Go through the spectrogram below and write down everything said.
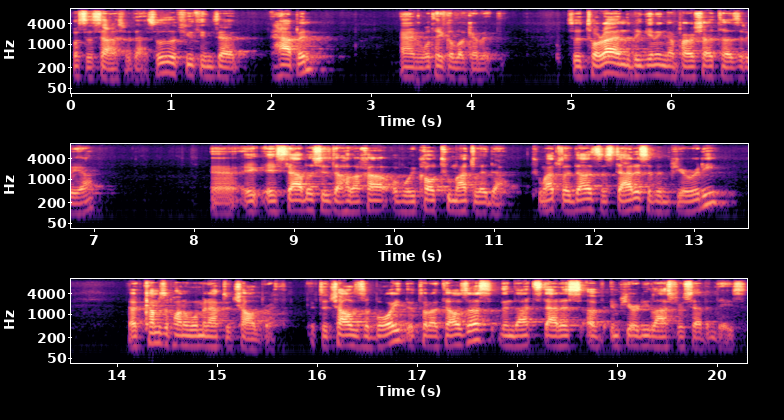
What's the status with that? So, those are a few things that happen, and we'll take a look at it. So, Torah in the beginning of Parashat Tazria uh, establishes the halacha of what we call tumat leda. Tumat leda is the status of impurity that comes upon a woman after childbirth. If the child is a boy, the Torah tells us, then that status of impurity lasts for seven days.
